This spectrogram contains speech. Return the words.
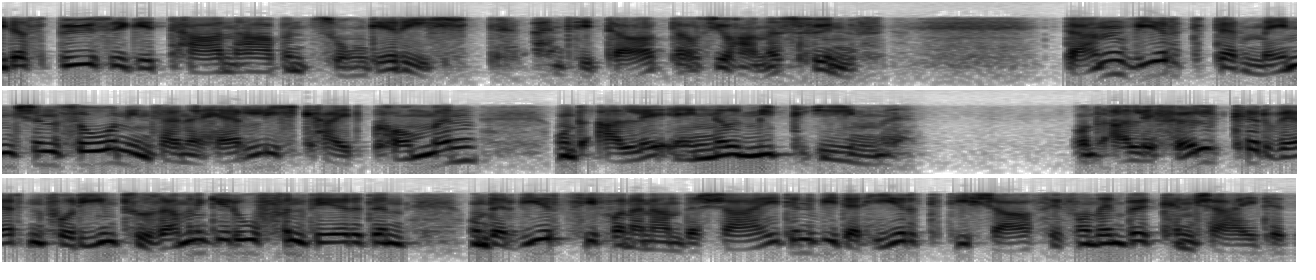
die das Böse getan haben, zum Gericht. Ein Zitat aus Johannes 5. Dann wird der Menschensohn in seiner Herrlichkeit kommen und alle Engel mit ihm. Und alle Völker werden vor ihm zusammengerufen werden, und er wird sie voneinander scheiden, wie der Hirt die Schafe von den Böcken scheidet.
